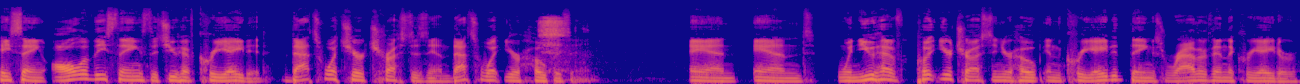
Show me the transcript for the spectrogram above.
He's saying all of these things that you have created, that's what your trust is in. That's what your hope is in. And and when you have put your trust and your hope in created things rather than the creator,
